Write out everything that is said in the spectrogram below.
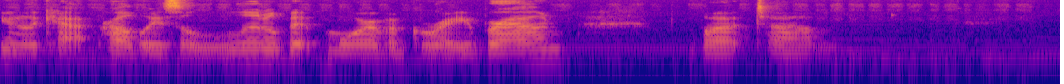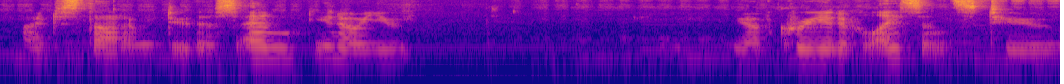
You know, the cat probably is a little bit more of a gray brown, but um, I just thought I would do this. And you know, you you have creative license to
